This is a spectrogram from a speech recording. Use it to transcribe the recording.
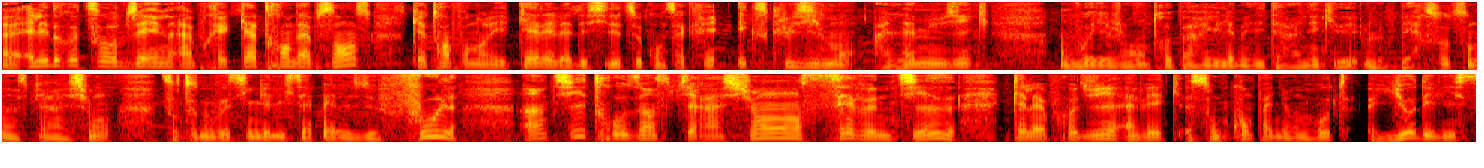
Euh, Elle est de retour, Jane, après 4 ans d'absence. 4 ans pendant lesquels elle a décidé de se consacrer exclusivement à la musique en voyageant entre Paris et la Méditerranée, qui est le berceau de son inspiration. Son tout nouveau single, il s'appelle The Fool, un titre aux inspirations 70s qu'elle a produit avec son compagnon de route, Yodelis.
